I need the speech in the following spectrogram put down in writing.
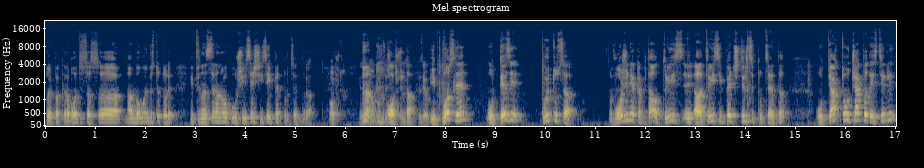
той пък работи с а, а, много инвеститори и финансира на около 60-65%. Да, общо. Общо, да. И после от тези, които са вложения капитал от 30, а, 35-40%, от тях то очаква да изтегли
